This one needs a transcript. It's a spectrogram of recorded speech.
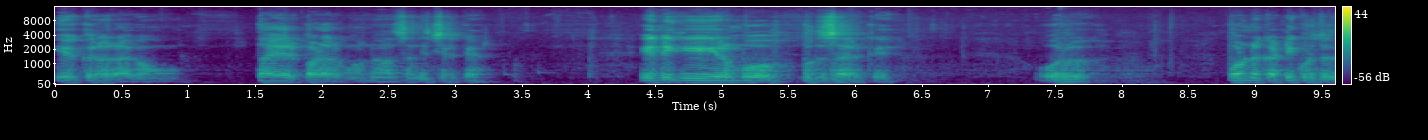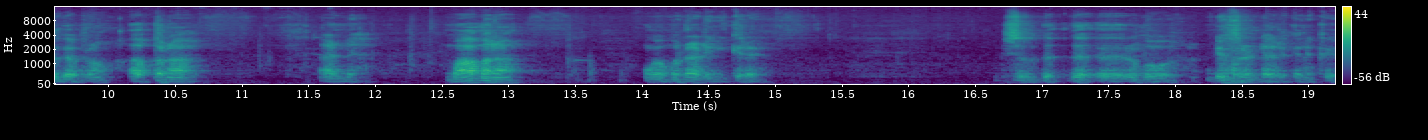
இயக்குனராகவும் தயாரிப்பாளராகவும் நான் சந்திச்சிருக்கேன். இன்னைக்கு ரொம்ப புதுசாக இருக்கு. ஒரு பொண்ணு கட்டி கொடுத்ததுக்கப்புறம் அப்பனா அண்ட் மாமனா உங்கள் முன்னாடி நிற்கிறேன் ஸோ ரொம்ப டிஃப்ரெண்ட்டாக இருக்கு எனக்கு.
